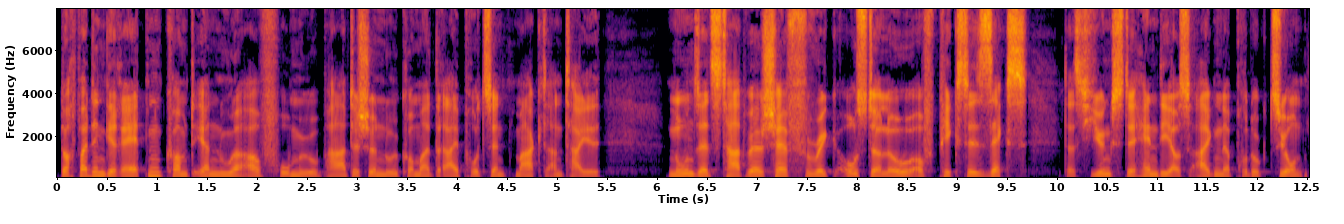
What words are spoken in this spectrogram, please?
doch bei den Geräten kommt er nur auf homöopathische 0,3% Marktanteil. Nun setzt Hardware-Chef Rick Osterloh auf Pixel 6, das jüngste Handy aus eigener Produktion.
